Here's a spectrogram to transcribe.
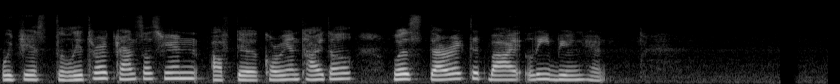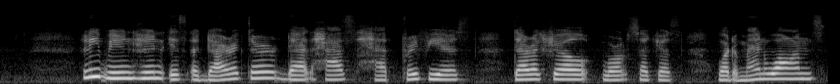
which is the literal translation of the Korean title, was directed by Lee Byung-hun. Lee Byung-hun is a director that has had previous directorial work such as what a Man Wants,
